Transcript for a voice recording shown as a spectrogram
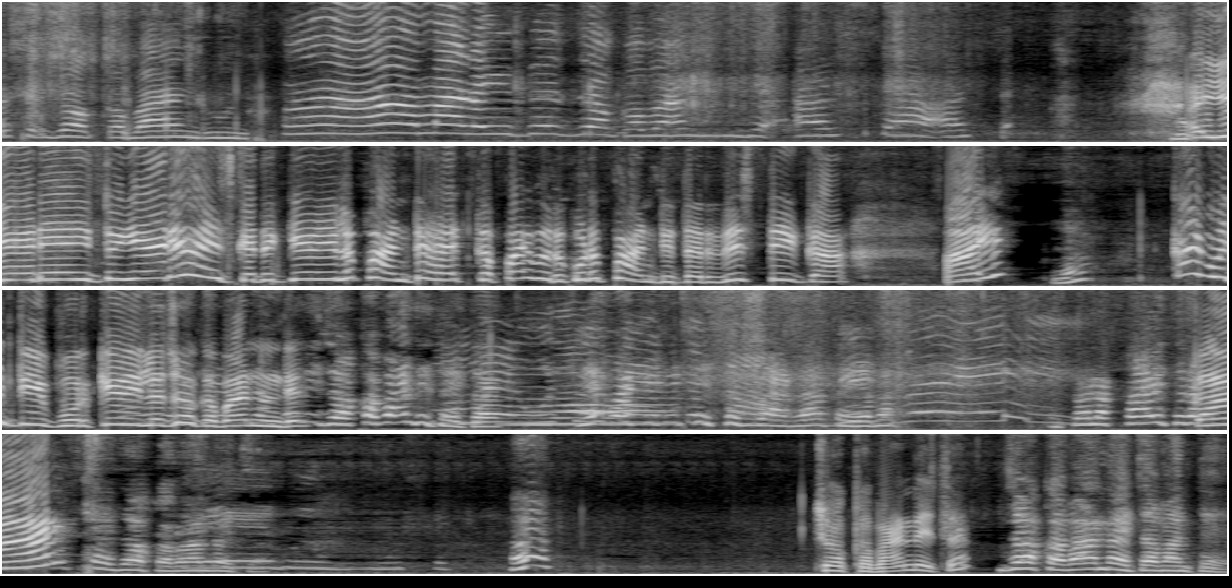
असं झोका बांधून. हा, मला इथं झोका बांधून दे असं असं येडे तू येडे आहेस का? त्या केळीला फांटे आहेत का? पाय बरं कुठे फांटी तरी दिसते का? आई? हं? काय म्हणते पोर? केळीला झोका बांधून दे. झोका बांधते हे राहतं, हे बघ. त्याला काय झोका बांधायचा. हं? झोका बांधायचा? झोका बांधायचा म्हणते.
